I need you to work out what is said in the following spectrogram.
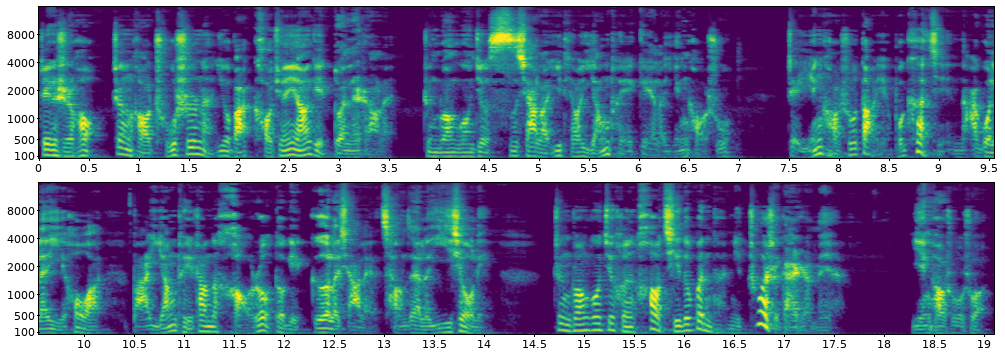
这个时候，正好厨师呢又把烤全羊给端了上来，郑庄公就撕下了一条羊腿给了尹考叔。这尹考叔倒也不客气，拿过来以后啊，把羊腿上的好肉都给割了下来，藏在了衣袖里。郑庄公就很好奇地问他：“你这是干什么呀？”尹考叔说：“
